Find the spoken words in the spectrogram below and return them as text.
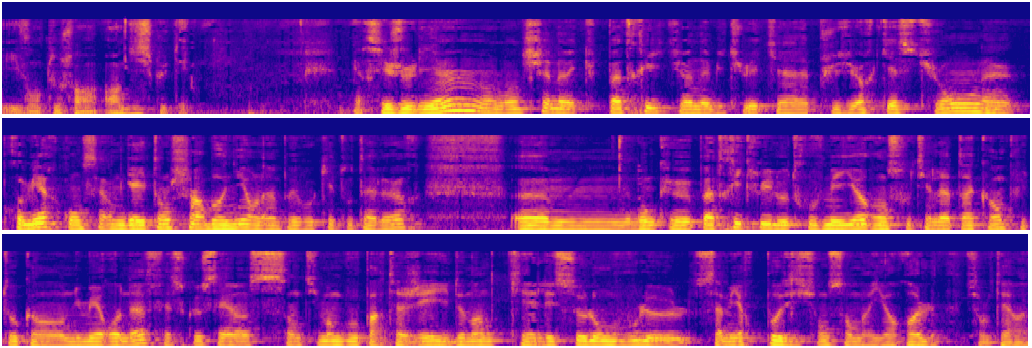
ils vont tous en, discuter. Merci Julien. On enchaîne avec Patrick, un habitué qui a plusieurs questions. La première concerne Gaëtan Charbonnier, on l'a un peu évoqué tout à l'heure. Euh, donc euh, Patrick, lui, le trouve meilleur en soutien de l'attaquant plutôt qu'en numéro 9. Est-ce que c'est un sentiment que vous partagez? Il demande quelle est selon vous le, sa meilleure position, son meilleur rôle sur le terrain?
